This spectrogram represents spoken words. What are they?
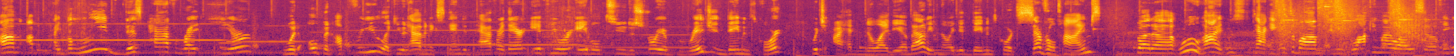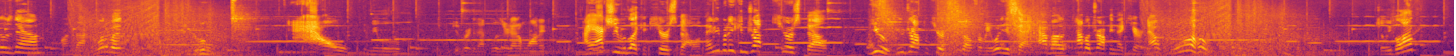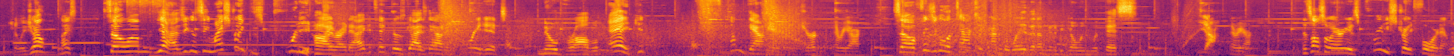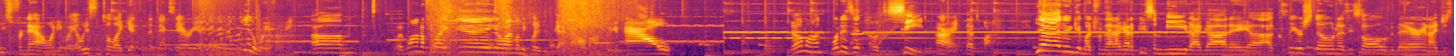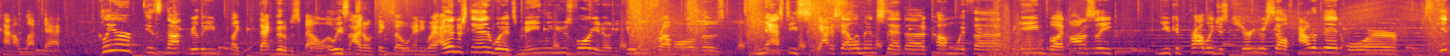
Um, I believe this path right here would open up for you, like you would have an extended path right there if you were able to destroy a bridge in Daemon's Court, which I had no idea about, even though I did Daemon's Court several times. But, uh, woo, hi, who's attacking? It's a bomb, and he's blocking my way, so if he goes down, run back a little bit, and boom. Ow! Give me a little, get rid of that blizzard, I don't want it. I actually would like a cure spell. If anybody can drop a cure spell, you, you drop a cure spell for me. What do you say? How about how about dropping that cure? Now, whoa! Chili blob, chili gel, nice. So, um, yeah, as you can see, my strength is pretty high right now. I can take those guys down in three hits, no problem. Hey, get, come down here, jerk. There we are. So, physical attacks are kind of the way that I'm going to be going with this. Yeah, there we are. This also area is pretty straightforward, at least for now anyway, at least until I get to the next area. Get away from me. Um, do I want to fight? Yeah, you know what, let me play this guy. Hold on a second. Ow! Come on, what is it? Oh, it's a seed. Alright, that's fine. Yeah, I didn't get much from that. I got a piece of meat, I got a, uh, a clear stone, as you saw over there, and I just kind of left that. Clear is not really, like, that good of a spell. At least I don't think so anyway. I understand what it's mainly used for, you know, to heal you from all of those nasty status elements that uh, come with uh, the game, but honestly, you could probably just cure yourself out of it, or get...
